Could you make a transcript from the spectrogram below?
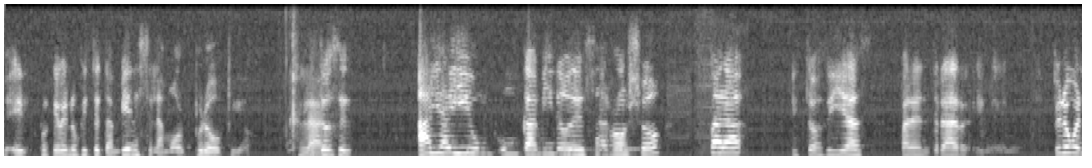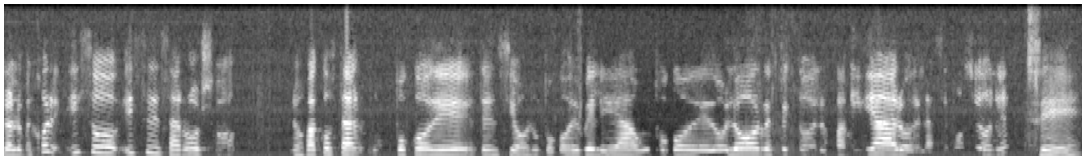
eh, porque Venus, viste, también es el amor propio. Entonces, hay ahí un, camino de desarrollo para estos días, para entrar en, pero bueno, a lo mejor eso, ese desarrollo nos va a costar un poco de tensión, un poco de pelea, un poco de dolor respecto de lo familiar o de las emociones. Sí.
